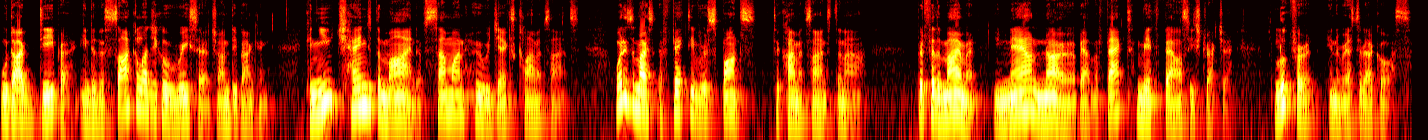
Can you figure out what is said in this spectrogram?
we'll dive deeper into the psychological research on debunking. Can you change the mind of someone who rejects climate science? What is the most effective response to climate science denial? But for the moment, you now know about the fact, myth, fallacy structure. Look for it in the rest of our course.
